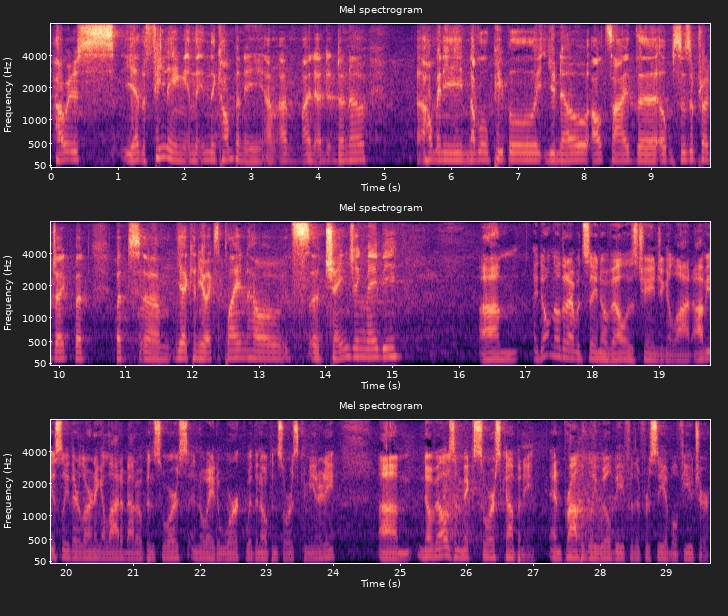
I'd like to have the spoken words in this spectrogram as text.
how is yeah the feeling in the in the company? I, I, I don't know how many Novell people you know outside the OpenSUSE project, but but um, yeah, can you explain how it's uh, changing maybe? Um, I don't know that I would say Novell is changing a lot. Obviously, they're learning a lot about open source and the way to work with an open source community. Um, Novell is a mixed source company and probably will be for the foreseeable future.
